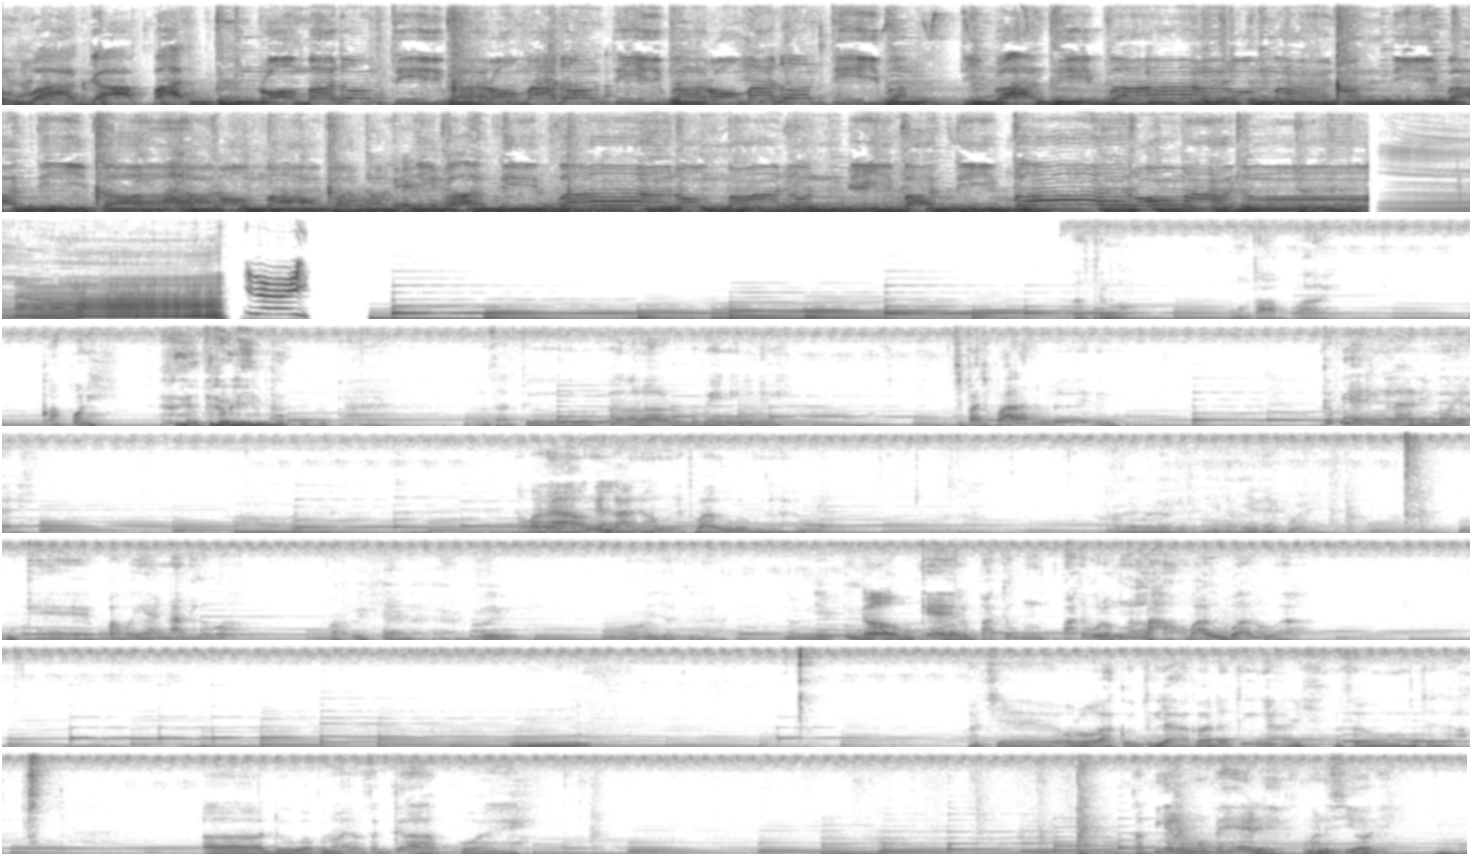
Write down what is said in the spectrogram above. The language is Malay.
Wagapat Ramadan tiba, Ramadan tiba, Ramadan tiba. Tiba-tiba Ramadan tiba-tiba Ramadan Tiba-tiba Ramadan Tiba-tiba Ramadan ribu satu alah dua minit ini Cepat-cepat lah ini kau yang lah di ya ni apa nak ngelah nak ngelah baru ngelah kau ya kalau mana kita kita boleh buat Okey, papa yang anak ni apa? Papa yang anak. Ya. Kan? Papa jatuh lah. Nak menipu. No, okey. Lepas tu, lepas tu, lepas tu, baru baru. lah Macam Allah aku tu lah aku ada tu ingat ni masa macam tu. Aduh aku nak ayat segar apa eh. Tapi kalau mau pahal dia manusia dia Hmm.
